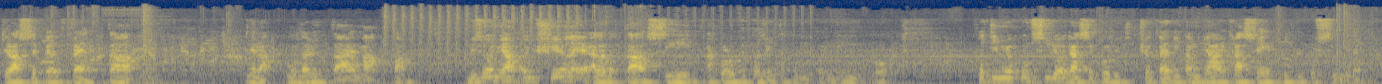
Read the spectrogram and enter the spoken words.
classe perfetta nella modalità e mappa. Bisogna riuscire ad adattarsi a quello che presenta comunque il nemico. Infatti il mio consiglio ragazzi è quello di cercare di cambiare classe il più possibile.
